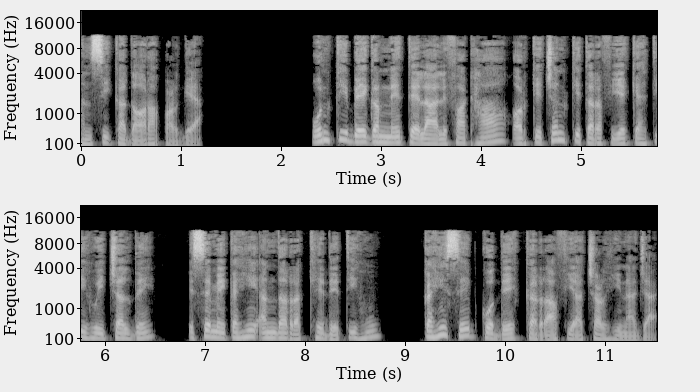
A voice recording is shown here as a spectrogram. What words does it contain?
ہنسی کا دورہ پڑ گیا۔ ان کی بیگم نے تیلا لفاٹھا اور کچن کی طرف یہ کہتی ہوئی، چل دیں، اسے میں کہیں اندر رکھے دیتی ہوں۔ کہیں سیب کو دیکھ کر رافیہ چڑھ ہی نہ جائے۔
